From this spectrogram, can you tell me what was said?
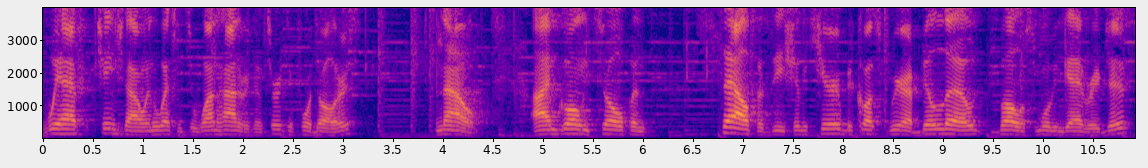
We have changed our investment to $134. Now, I'm going to open sell position here because we are below both moving averages.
